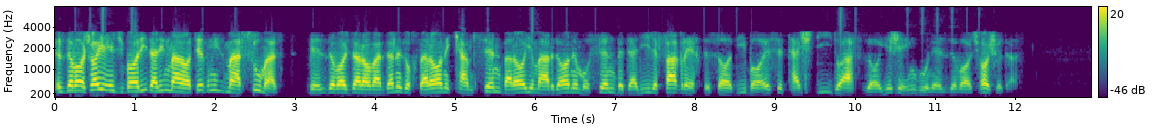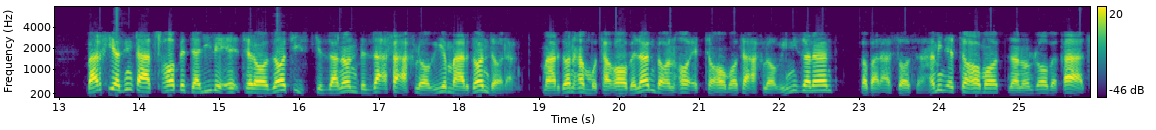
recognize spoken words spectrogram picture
ازدواج های اجباری در این مناطق نیز مرسوم است. به ازدواج درآوردن دختران کمسن برای مردان مسن به دلیل فقر اقتصادی باعث تشدید و افزایش این گونه ازدواج ها شده است. برخی از این قطرها به دلیل اعتراضاتی است که زنان به ضعف اخلاقی مردان دارند. مردان هم متقابلا به آنها اتهامات اخلاقی می‌زنند و بر اساس همین اتهامات زنان را به قتل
